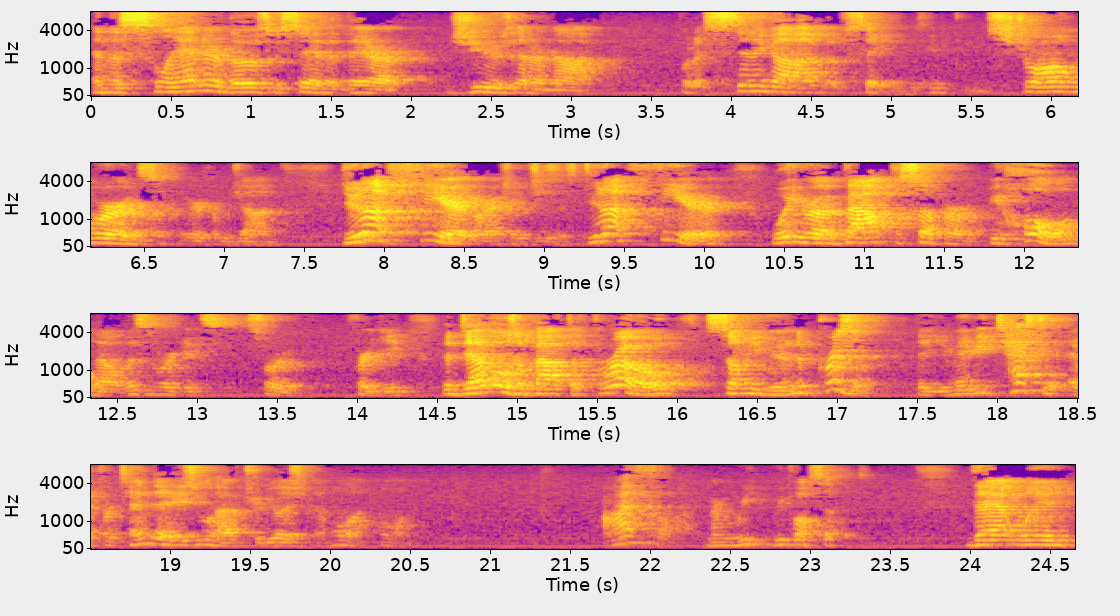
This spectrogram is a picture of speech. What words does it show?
And the slander of those who say that they are Jews and are not, but a synagogue of Satan. Strong words here from John. Do not fear, or actually Jesus, do not fear what you're about to suffer. Behold, now this is where it gets sort of freaky. The devil is about to throw some of you into prison, that you may be tested, and for 10 days you will have tribulation. Now, hold on, hold on. I thought, remember, we, we've all said this, that when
